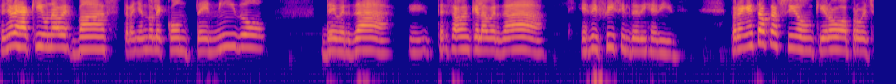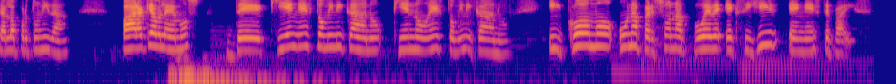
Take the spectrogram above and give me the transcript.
Señores, aquí una vez más trayéndole contenido de verdad. Eh, ustedes saben que la verdad es difícil de digerir. Pero en esta ocasión quiero aprovechar la oportunidad para que hablemos de quién es dominicano, quién no es dominicano y cómo una persona puede exigir en este país.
